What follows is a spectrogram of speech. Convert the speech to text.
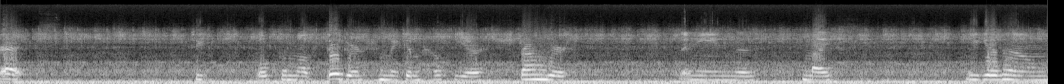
rats to bulk them up bigger and make them healthier, stronger. I mean the mice. We give him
